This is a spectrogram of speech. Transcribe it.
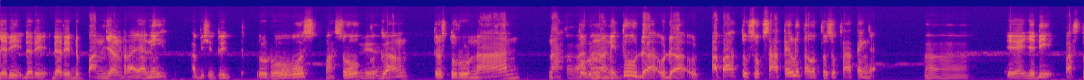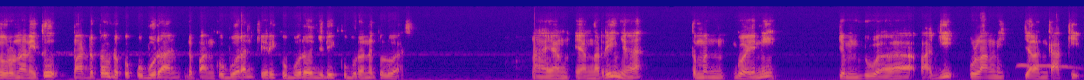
Jadi dari dari depan jalan raya nih, habis itu lurus masuk, Iya. pegang, terus turunan. Nah, Ke turunan itu udah udah apa tusuk sate lu tahu tusuk sate nggak? Ah, Ya, jadi pas turunan itu madepnya udah ke kuburan, depan kuburan, kiri kuburan, jadi kuburannya tuh luas. Nah, yang yang ngerinya temen gue ini jam 2 pagi pulang nih, jalan kaki.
